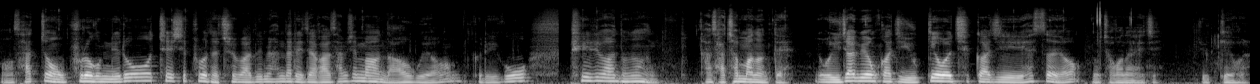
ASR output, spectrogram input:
어, 4.5% 금리로 70% 대출받으면 한 달 이자가 30만원 나오고요. 그리고 필요한 돈은 한 4천만 원대. 요 이자 비용까지 6개월치까지 했어요. 이거 적어놔야지. 6개월.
